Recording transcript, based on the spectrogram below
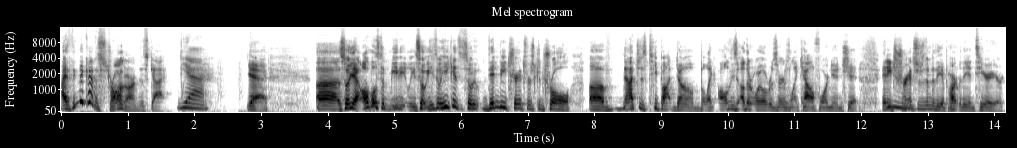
I think they kind of strong armed this guy. Yeah. Yeah. Uh, so yeah, almost immediately. So he so he gets so Denby transfers control of not just Teapot Dome, but like all these other oil reserves in like California and shit, and he transfers them to the Department of the Interior.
